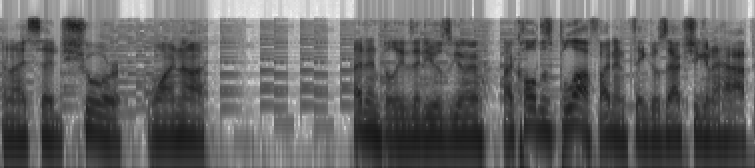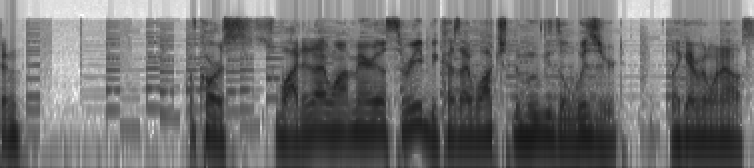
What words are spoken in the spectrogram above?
and I said, "Sure, why not?" I didn't believe that he was going to I called his bluff. I didn't think it was actually going to happen. Of course, why did I want Mario 3? Because I watched the movie The Wizard like everyone else.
